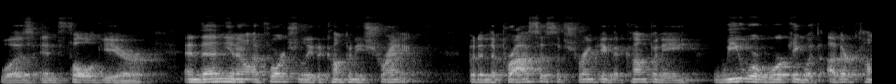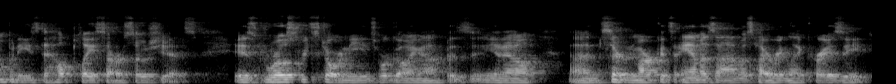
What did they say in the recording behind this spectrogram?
was in full gear. And then, you know, unfortunately, the company shrank. But in the process of shrinking the company, we were working with other companies to help place our associates. Is grocery store needs were going up, as you know, Uh, in certain markets, Amazon was hiring like crazy.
